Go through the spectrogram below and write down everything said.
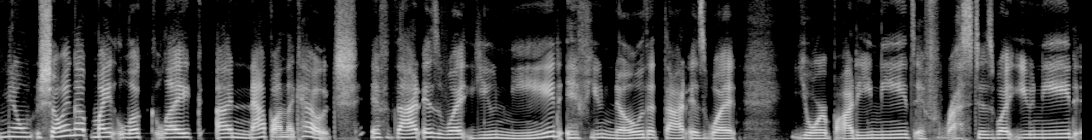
you know, showing up might look like a nap on the couch. If that is what you need, if you know that that is what your body needs, if rest is what you need,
